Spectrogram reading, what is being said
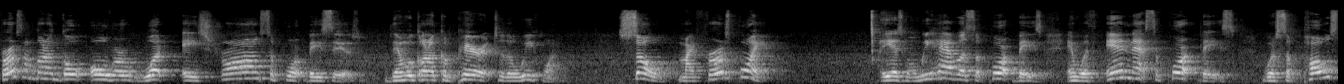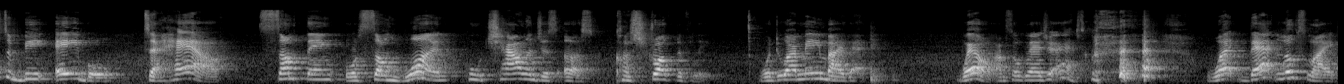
first I'm going to go over what a strong support base is. Then we're going to compare it to the weak one. So, my first point is when we have a support base, and within that support base, we're supposed to be able to have something or someone who challenges us constructively. What do I mean by that? Well, I'm so glad you asked. what that looks like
